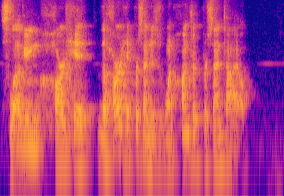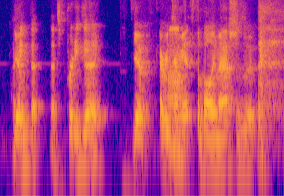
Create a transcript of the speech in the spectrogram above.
slugging, hard hit. The hard hit percentage is 100 percentile. I yep. think that that's pretty good. Yep. Every time um, he hits the ball, he mashes it.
